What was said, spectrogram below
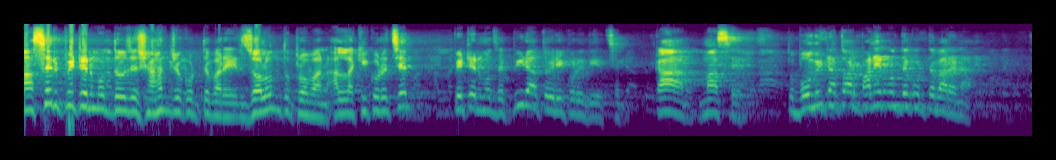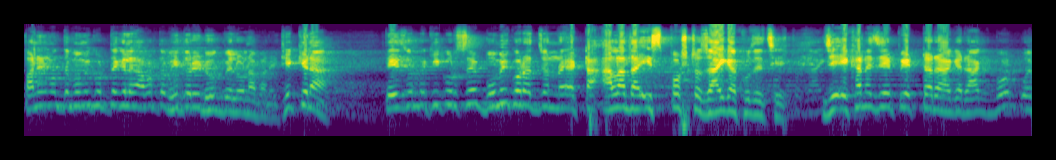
মাছের পেটের মধ্যেও যে সাহায্য করতে পারে, এর জ্বলন্ত প্রমাণ আল্লাহ কি করেছেন? পেটের মধ্যে পীড়া তৈরি করে দিয়েছেন। কার? মাছের। তো বমিটা তো আর পানির মধ্যে করতে পারে না। পানির মধ্যে বমি করতে গেলে আবার তো ভিতরেই ঢুকবে লোনা পানি, ঠিক কিনা? এই জন্য কি করছে? বমি করার জন্য একটা আলাদা স্পষ্ট জায়গা খুঁজেছে যে এখানে যে পেটটারে আগে রাখব, ওই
